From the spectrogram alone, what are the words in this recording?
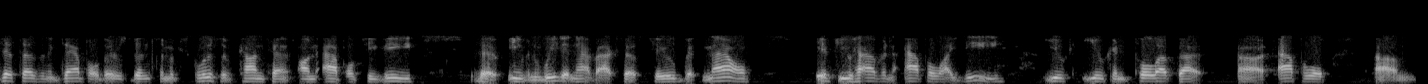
just as an example, there's been some exclusive content on Apple TV that even we didn't have access to. But now, if you have an Apple ID, you you can pull up that uh, Apple um,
